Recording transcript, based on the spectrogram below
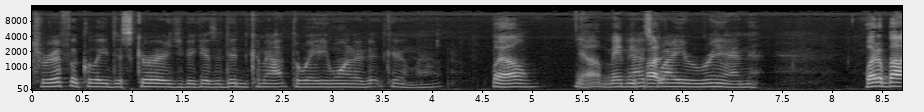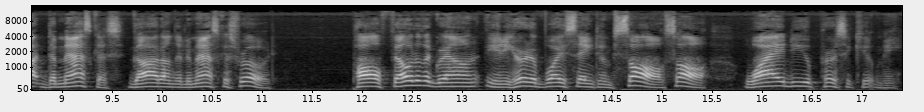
terrifically discouraged because it didn't come out the way he wanted it to come out. Well, yeah, maybe. And that's why he ran. What about Damascus? God on the Damascus road. Paul fell to the ground, and he heard a voice saying to him, "Saul, Saul, why do you persecute me?"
